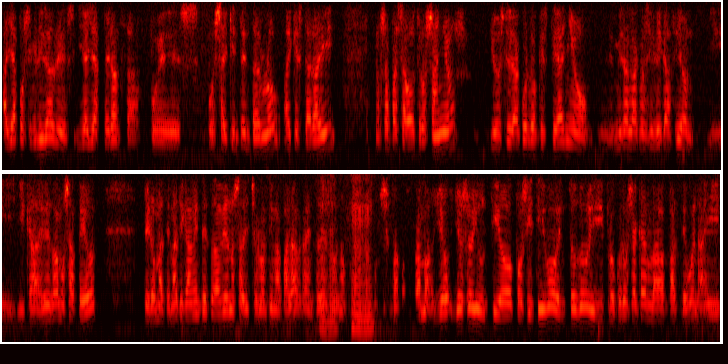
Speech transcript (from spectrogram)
haya posibilidades y haya esperanza, pues, pues hay que intentarlo, hay que estar ahí. Nos ha pasado otros años. Yo estoy de acuerdo que este año eh, miras la clasificación y cada vez vamos a peor, pero matemáticamente todavía no se ha dicho la última palabra. Entonces, bueno, pues vamos, vamos. Yo, yo soy un tío positivo en todo y procuro sacar la parte buena. Y,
